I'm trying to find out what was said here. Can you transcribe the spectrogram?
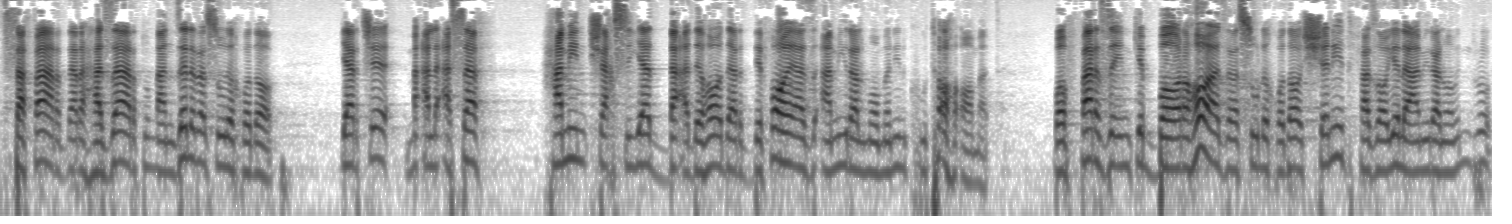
سفر در هزار تو منزل رسول خدا. گرچه معل اسف همین شخصیت بعدها در دفاع از امیر المومنین کوتاه آمد. با فرض اینکه بارها از رسول خدا شنید فضایل امیر المومنین رو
